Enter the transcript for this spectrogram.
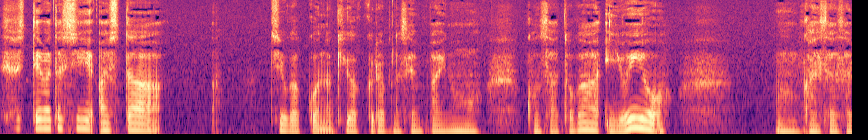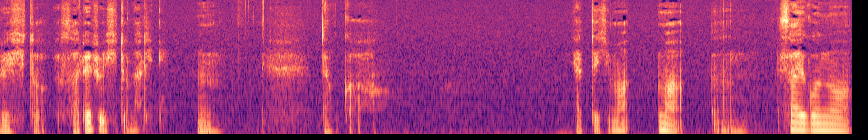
そして私明日中学校の器楽クラブの先輩のコンサートがいよいよ、うん、開催される人される日となり、うん、なんかやってきままあ、うん、最後の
